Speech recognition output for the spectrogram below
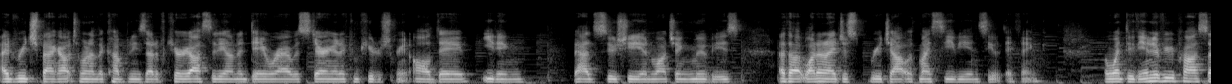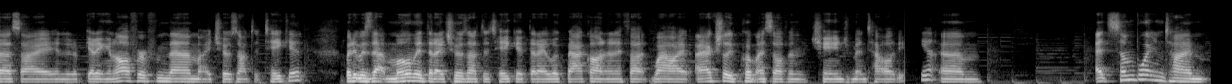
I'd reached back out to one of the companies out of curiosity on a day where I was staring at a computer screen all day, eating bad sushi and watching movies. I thought, why don't I just reach out with my CV and see what they think? I went through the interview process. I ended up getting an offer from them. I chose not to take it. But it was that moment that I chose not to take it that I look back on and I thought, wow, I, I actually put myself in change mentality. Yeah. Um, at some point in time,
